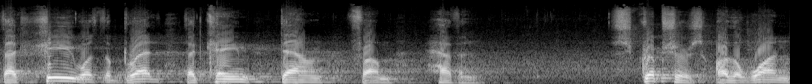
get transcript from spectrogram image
that he was the bread that came down from heaven. Scriptures are the one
